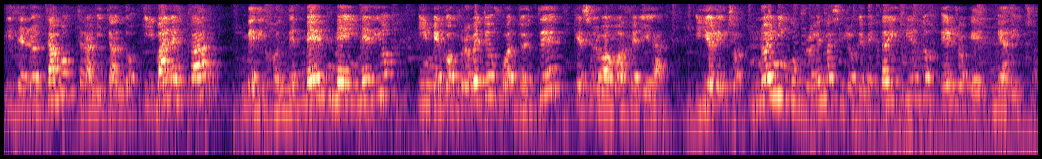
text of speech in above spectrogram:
Dice, lo estamos tramitando y van a estar, me dijo, en mes, mes y medio y me comprometo en cuanto esté que se lo vamos a hacer llegar. Y yo le he dicho, no hay ningún problema si lo que me está diciendo es lo que me ha dicho.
